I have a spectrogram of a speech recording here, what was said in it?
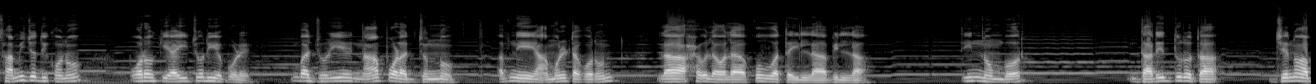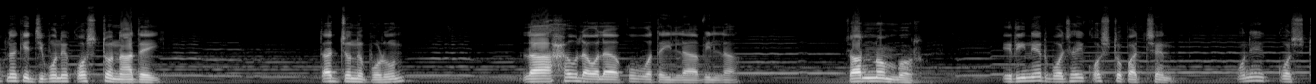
স্বামী যদি কোনো পরকীয়ায় জড়িয়ে পড়ে বা জড়িয়ে না পড়ার জন্য আপনি এই আমলটা করুন লা ইল্লা বিল্লাহ। তিন নম্বর দারিদ্রতা যেন আপনাকে জীবনে কষ্ট না দেয় তার জন্য পড়ুন লা হাওলা ওয়ালা কুওয়াতা ইল্লা বিল্লাহ। চার নম্বর ঋণের বোঝায় কষ্ট পাচ্ছেন অনেক কষ্ট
